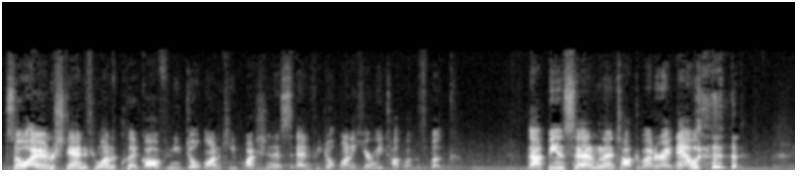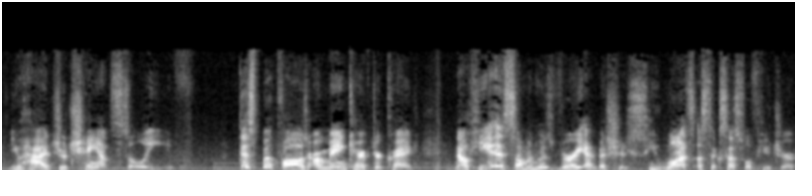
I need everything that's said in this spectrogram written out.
So I understand if you want to click off and you don't want to keep watching this and if you don't want to hear me talk about this book. That being said, I'm going to talk about it right now. you had your chance to leave. This book follows our main character, Craig. Now, he is someone who is very ambitious. He wants a successful future.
